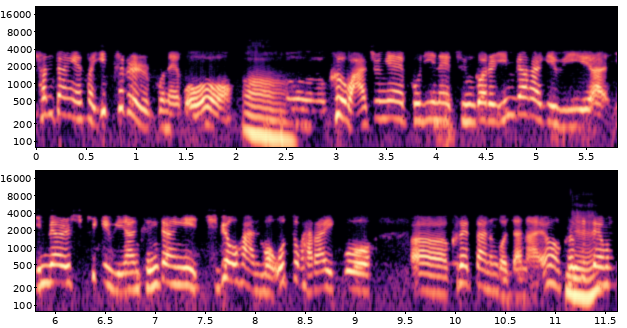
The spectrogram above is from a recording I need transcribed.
현장에서 이틀을 보내고 아. 어, 그 와중에 본인의 증거를 인멸하기 위한 인멸시키기 위한 굉장히 집요한 뭐 옷도 갈아입고 어 그랬다는 거잖아요. 그렇기 예. 때문에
